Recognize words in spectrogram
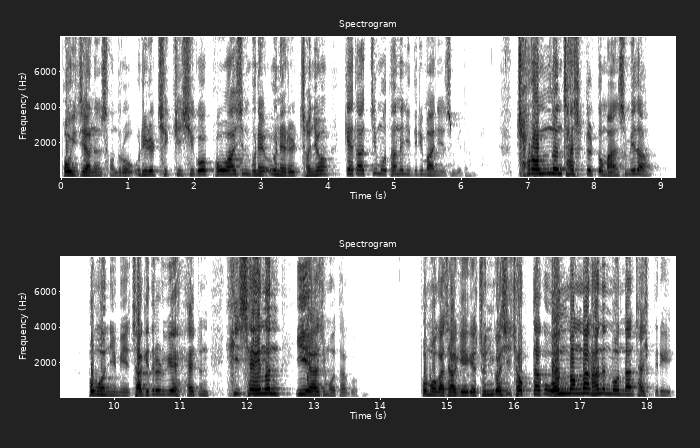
보이지 않는 손으로 우리를 지키시고 보호하신 분의 은혜를 전혀 깨닫지 못하는 이들이 많이 있습니다. 철없는 자식들도 많습니다. 부모님이 자기들을 위해 해준 희생은 이해하지 못하고 부모가 자기에게 준 것이 적다고 원망만 하는 못난 자식들이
